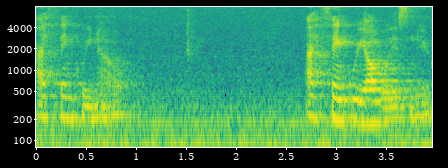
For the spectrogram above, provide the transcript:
I think we know. I think we always knew.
